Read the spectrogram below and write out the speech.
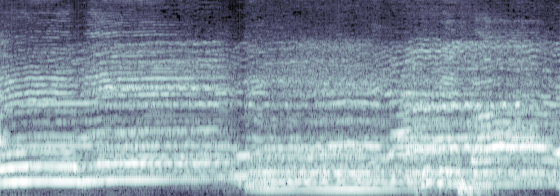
예비 우리 땅에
